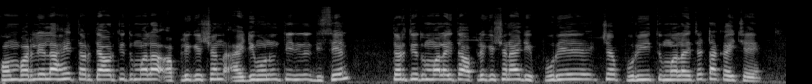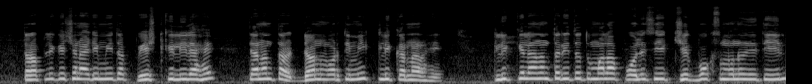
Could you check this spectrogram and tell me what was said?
फॉर्म भरलेला आहे तर त्यावरती तुम्हाला अप्लिकेशन आय डी म्हणून तिथे दिसेल. तर ते तुम्हाला इथं अप्लिकेशन आय डी पुरेच्या पुरी तुम्हाला इथं टाकायची आहे. तर अप्लिकेशन आय डी मी इथं पेस्ट केलेली आहे. त्यानंतर डनवरती मी क्लिक करणार आहे. क्लिक केल्यानंतर इथं तुम्हाला पॉलिसी एक चेकबॉक्स म्हणून इथे येईल.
